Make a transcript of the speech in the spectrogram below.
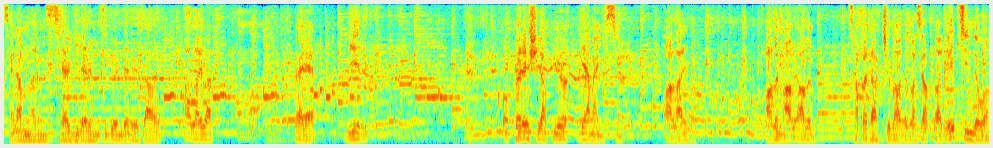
selamlarımızı, sevgilerimizi gönderiyoruz abi. Vallahi bak böyle bir kokoreç yapıyor deme gitsin. Bak. Alın abi alın. Sakatatçılarda, kasaplarda hepsinde var.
